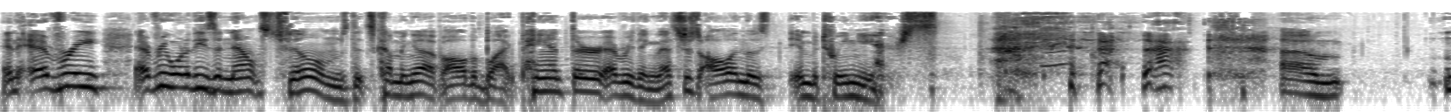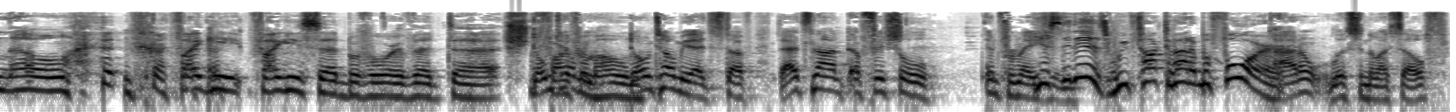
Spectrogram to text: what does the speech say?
And every every one of these announced films that's coming up, all the Black Panther, everything, that's just all in those in between years. no. Feige Feige said before that uh, Don't Far From me, Home. Don't tell me that stuff. That's not official information. yes, it is. We've talked about it before. I don't listen to myself.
